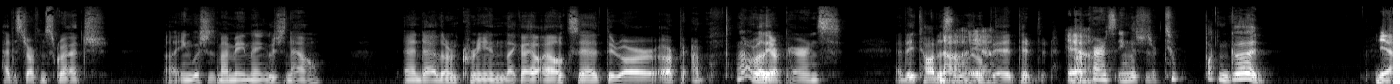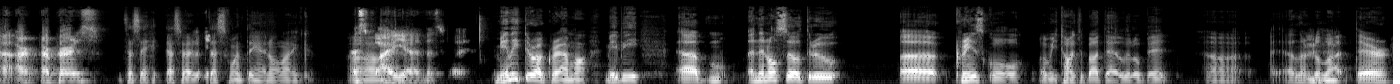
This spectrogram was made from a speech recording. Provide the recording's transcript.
had to start from scratch. Uh, English is my main language now, and I learned Korean, like I, Alex said, through our, our, our not really our parents, and they taught us a little yeah. bit. They're- they're- Yeah. Our parents' English are too fucking good. Yeah. Our our parents. That's a that's a that's one thing I don't like. That's Um, why. Yeah. That's why. Mainly through our grandma, maybe, uh, and then also through uh Korean school. And we talked about that a little bit. Uh, I, learned Mhm. a lot there,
